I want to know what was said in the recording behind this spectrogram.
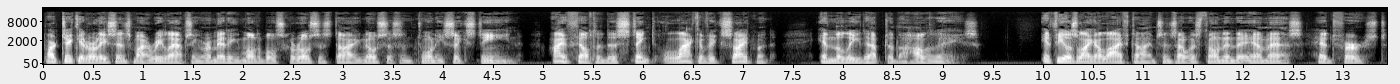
Particularly since my relapsing remitting multiple sclerosis diagnosis in 2016, I've felt a distinct lack of excitement in the lead up to the holidays. It feels like a lifetime since I was thrown into MS head first.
